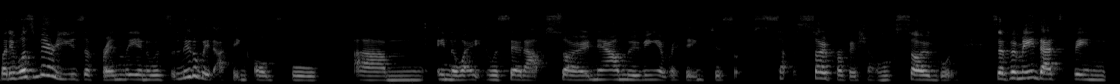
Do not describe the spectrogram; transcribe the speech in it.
but it wasn't very user friendly and it was a little bit, I think, old school um, in the way it was set up. So now moving everything to so, so, professional, looks so good. So for me, that's been,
